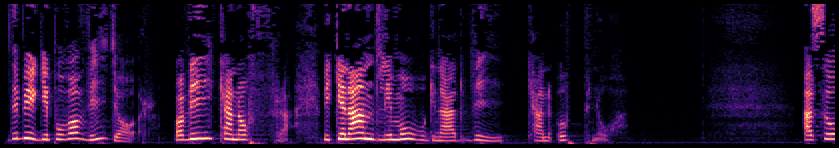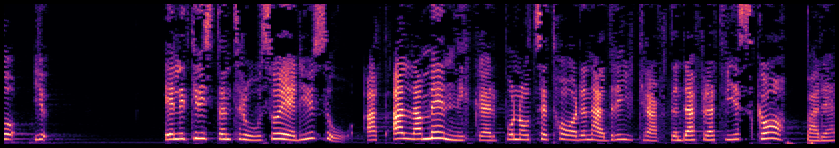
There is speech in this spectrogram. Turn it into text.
det bygger på vad vi gör, vad vi kan offra, vilken andlig mognad vi kan uppnå. Alltså, ju, enligt kristen tro så är det ju så att alla människor på något sätt har den här drivkraften därför att vi är skapade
